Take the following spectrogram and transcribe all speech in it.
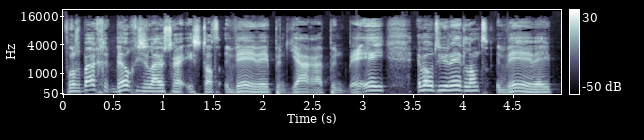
Voor ons Belgische luisteraar is dat www.yara.be en woont u in Nederland www.yara.nl.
